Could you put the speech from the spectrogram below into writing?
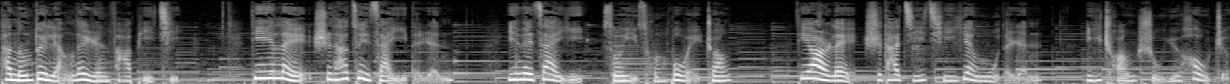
他能对两类人发脾气，第一类是他最在意的人，因为在意，所以从不伪装；第二类是他极其厌恶的人，李闯属于后者。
